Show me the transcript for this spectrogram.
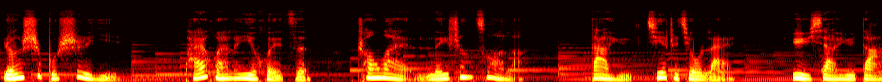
仍是不适宜。徘徊了一会子，窗外雷声作了，大雨接着就来，愈下愈大。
